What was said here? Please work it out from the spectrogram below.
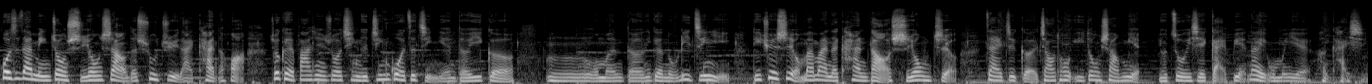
或是在民众使用上的数据来看的话，就可以发现说，其实经过这几年的一个嗯，我们的一个努力经营，的确是有慢慢的看到使用者在这个交通移动上面有做一些改变，那我们也很开心。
